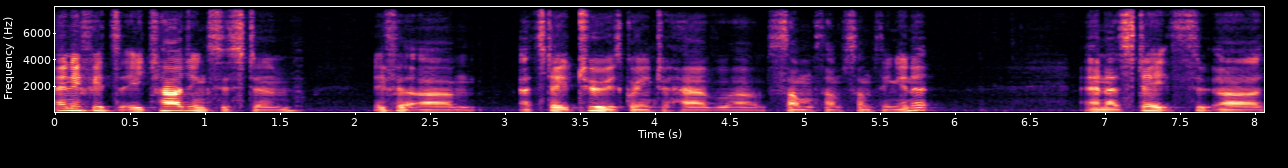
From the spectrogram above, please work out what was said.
And if it's a charging system, if um, at state 2 is going to have uh, some, some something in it. And at state uh,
